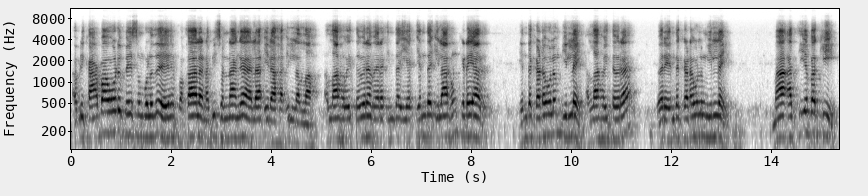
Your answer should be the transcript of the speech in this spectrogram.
அப்படி காபாவோடு பேசும் பொழுது பக்கால நபி சொன்னாங்க லா இலாஹ இல்லல்லாஹ். அல்லாஹுவை தவிர வேற இந்த எ- எந்த இலாகும் கிடையாது. எந்த கடவுளும் இல்லை. அல்லாஹுவை தவிர வேற எந்த கடவுளும் இல்லை. மா அத்தியபக்கி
